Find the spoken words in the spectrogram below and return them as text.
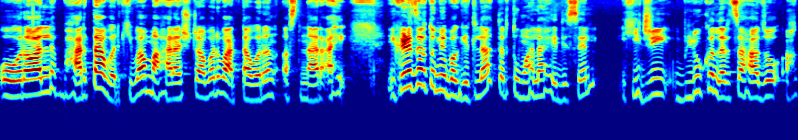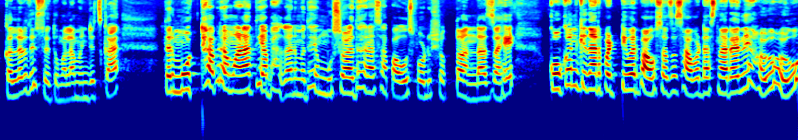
ओव्हरऑल भारतावर किंवा महाराष्ट्रावर वातावरण असणार आहे. इकडे जर तुम्ही बघितलं तर तुम्हाला हे दिसेल. ही जी ब्ल्यू कलरचा हा जो हा कलर दिसतोय तुम्हाला म्हणजेच काय? तर मोठ्या प्रमाणात या भागांमध्ये मुसळधार असा पाऊस पडू शकतो अंदाज आहे. कोकण किनारपट्टीवर पावसाचं सावट असणार आहे आणि हळूहळू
